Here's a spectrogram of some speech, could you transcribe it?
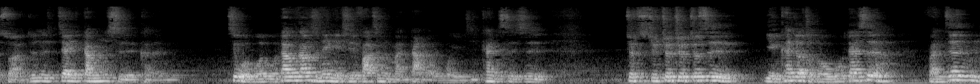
算。就是在当时可能，就我我我当当时那年其实发生了蛮大的危机，看似是就就就就就是眼看就要走投无路，但是反正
